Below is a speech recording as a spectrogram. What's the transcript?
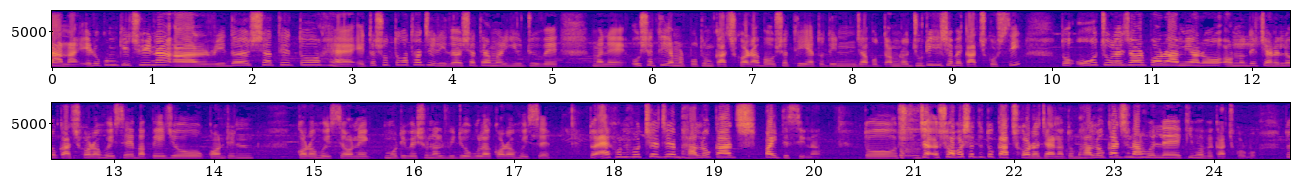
না না এরকম কিছুই না। আর হৃদয়ের সাথে তো হ্যাঁ এটা সত্য কথা যে হৃদয়ের সাথে আমার ইউটিউবে মানে ওর সাথেই আমার প্রথম কাজ করা বা ওর সাথেই এতদিন যাবত আমরা জুটি হিসাবে কাজ করছি। তো ও চলে যাওয়ার পর আমি আরও অন্যদের চ্যানেলেও কাজ করা হয়েছে বা পেজেও কন্টেন্ট করা হয়েছে অনেক মোটিভেশনাল ভিডিওগুলো করা হয়েছে। তো এখন হচ্ছে যে ভালো কাজ পাইতেছি না। তো সবার সাথে তো কাজ করা যায় না তো ভালো কাজ না হলে কীভাবে কাজ করব? তো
